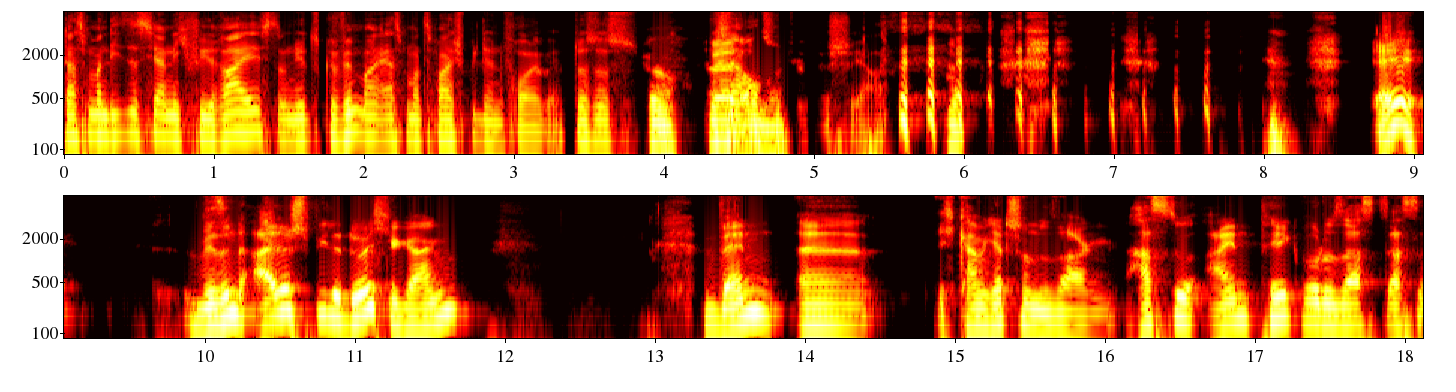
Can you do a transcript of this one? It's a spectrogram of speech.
dass man dieses Jahr nicht viel reißt und jetzt gewinnt man erstmal zwei Spiele in Folge. Das ist, ja, das ist ja auch so typisch, ja. Ey, wir sind alle Spiele durchgegangen. Wenn äh, ich kann mich jetzt schon nur sagen, hast du einen Pick, wo du sagst, dass,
